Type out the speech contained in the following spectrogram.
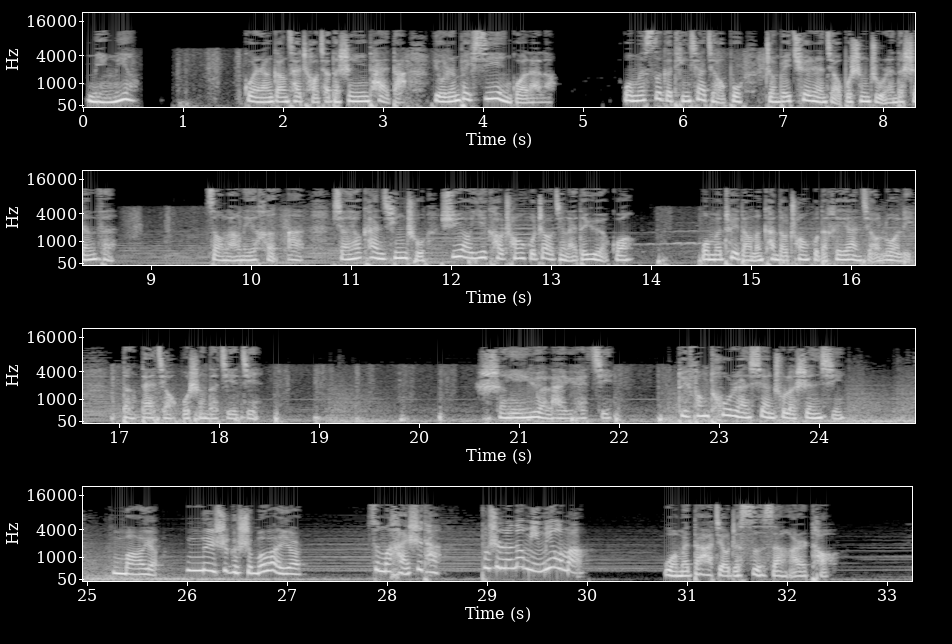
明明。果然，刚才吵架的声音太大，有人被吸引过来了。我们四个停下脚步，准备确认脚步声主人的身份。走廊里很暗，想要看清楚，需要依靠窗户照进来的月光。我们退到能看到窗户的黑暗角落里，等待脚步声的接近。声音越来越近，对方突然现出了身形。妈呀，那是个什么玩意儿？怎么还是他？不是轮到明明了吗？我们大叫着四散而逃。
